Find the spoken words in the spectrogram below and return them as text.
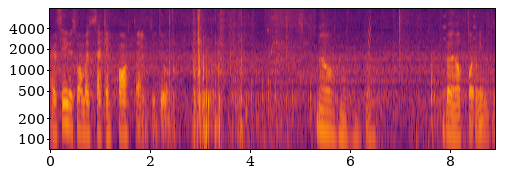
I see this one with second part thing to do. No, no, no. You gotta help what me do.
